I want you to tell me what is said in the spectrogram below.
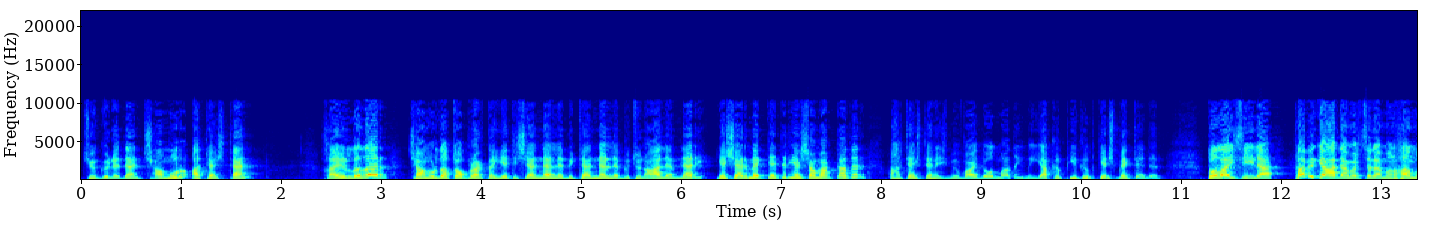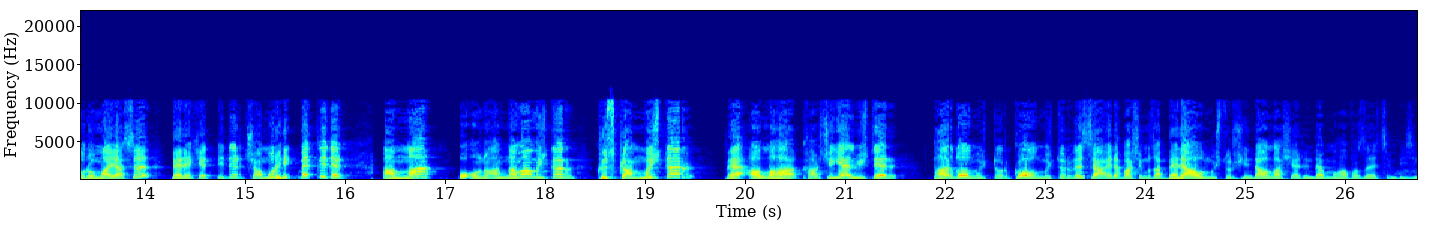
Çünkü neden? Çamur ateşten hayırlıdır. Çamurda toprakta yetişenlerle bitenlerle bütün alemler yeşermektedir, yaşamaktadır. Ateşten hiçbir fayda olmadığı gibi yakıp yıkıp geçmektedir. Dolayısıyla tabii ki Adem Aleyhisselam'ın hamuru mayası bereketlidir, çamur hikmetlidir. Ama o onu anlamamıştır, kıskanmıştır ve Allah'a karşı gelmiştir. Tard olmuştur, kovulmuştur vesaire başımıza bela olmuştur şimdi. Allah şerrinden muhafaza etsin bizi.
